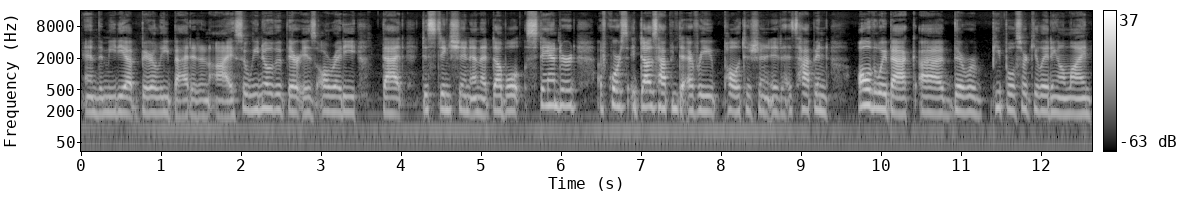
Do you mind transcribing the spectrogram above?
and the media barely batted an eye. So we know that there is already that distinction and that double standard. Of course, it does happen to every politician. It has happened all the way back. Uh, there were people circulating online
